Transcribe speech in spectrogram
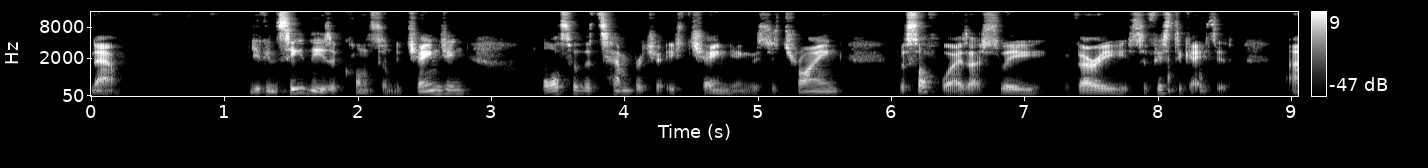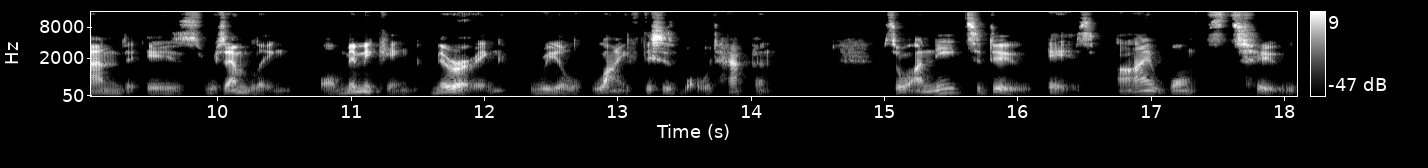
Now, you can see these are constantly changing. Also, the temperature is changing. This is trying, the software is actually very sophisticated and is resembling or mimicking, mirroring real life. This is what would happen. So what I need to do is I want to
